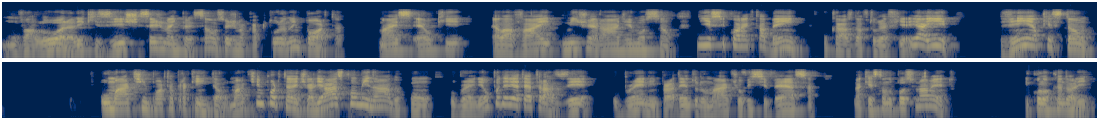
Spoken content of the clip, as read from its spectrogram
um valor ali que existe, seja na impressão, seja na captura, não importa, mas é o que ela vai me gerar de emoção. E isso se conecta bem no caso da fotografia. E aí vem a questão: o marketing importa para quem então? O marketing é importante, aliás, combinado com o branding. Eu poderia até trazer o branding para dentro do marketing ou vice-versa na questão do posicionamento e colocando ali.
